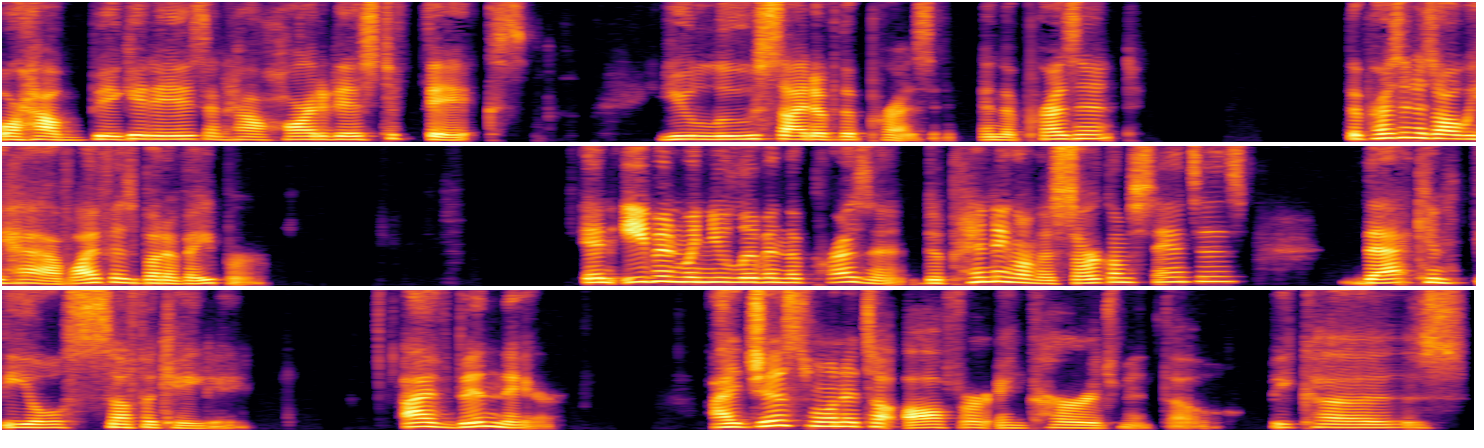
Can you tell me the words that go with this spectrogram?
or how big it is and how hard it is to fix, you lose sight of the present. And the present, the present is all we have. Life is but a vapor. And even when you live in the present, depending on the circumstances, that can feel suffocating. I've been there. I just wanted to offer encouragement though, because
